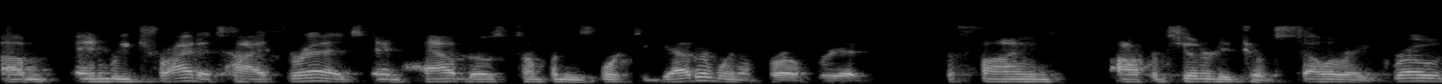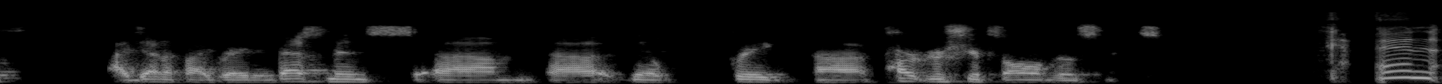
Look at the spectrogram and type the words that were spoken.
Um, and we try to tie threads and have those companies work together when appropriate to find opportunity to accelerate growth identify great investments, um, uh, you know, great uh, partnerships, all of those things. And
